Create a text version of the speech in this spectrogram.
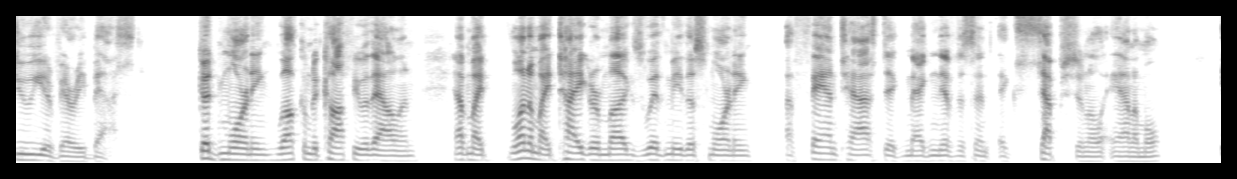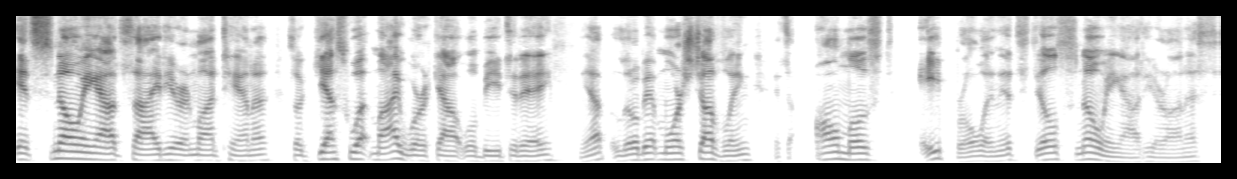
do your very best. Good morning. Welcome to Coffee with Alain have my one of my tiger mugs with me this morning. A fantastic, magnificent, exceptional animal. It's snowing outside here in Montana. So guess what my workout will be today? Yep, a little bit more shoveling. It's almost April and it's still snowing out here on us.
